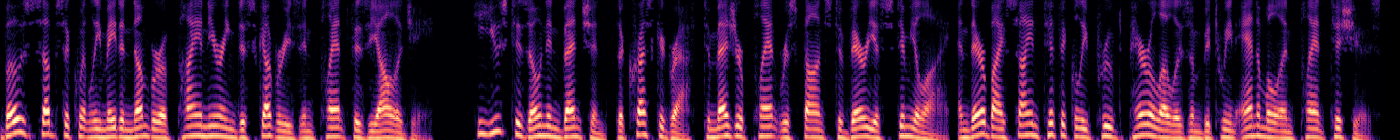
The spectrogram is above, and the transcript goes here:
Bose subsequently made a number of pioneering discoveries in plant physiology. He used his own invention, the crescograph, to measure plant response to various stimuli, and thereby scientifically proved parallelism between animal and plant tissues.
